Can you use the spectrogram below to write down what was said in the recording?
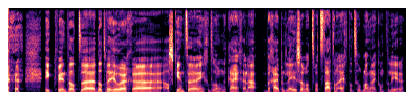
ik vind dat, uh, dat we heel erg als kind ingedrongen krijgen. Nou, begrijpend lezen, wat, wat staat er nou echt? Dat is heel belangrijk om te leren.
